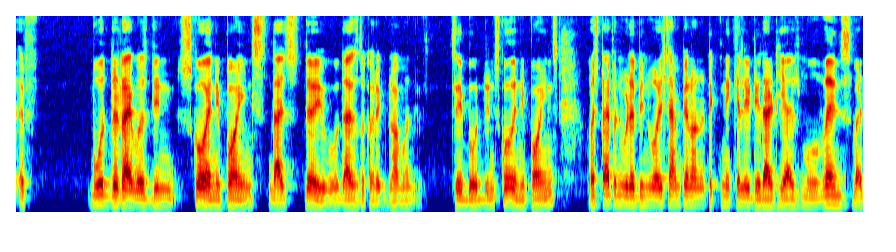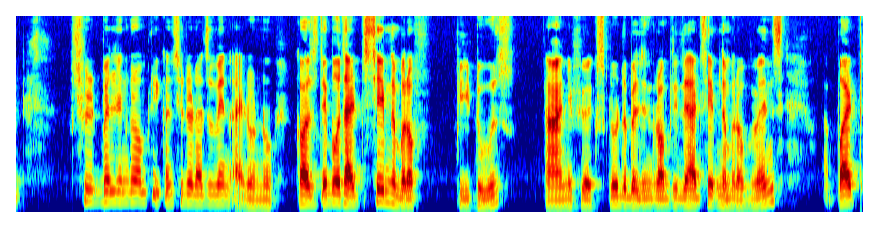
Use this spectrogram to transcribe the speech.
if both the drivers didn't score any points, that's there you go. That's the correct grammar. If they both didn't score any points, Verstappen would have been world champion on a technicality that he has more wins, but should Belgian Grand Prix considered as a win? I don't know. Because they both had same number of P2s. And if you exclude the Belgian Grand Prix, they had same number of wins. But,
